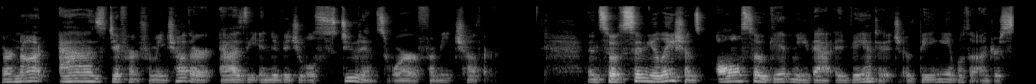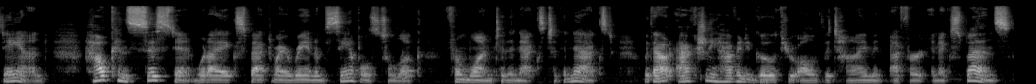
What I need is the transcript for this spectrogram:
They're not as different from each other as the individual students were from each other. And so simulations also give me that advantage of being able to understand how consistent would I expect my random samples to look from one to the next to the next without actually having to go through all of the time and effort and expense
